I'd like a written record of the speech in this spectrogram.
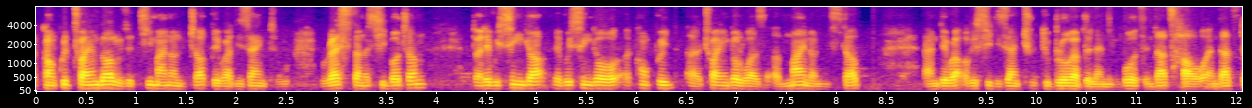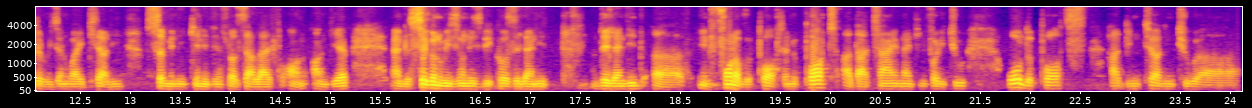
a concrete triangle with a T-mine on the top. They were designed to rest on a sea bottom, but every single every single uh, concrete uh, triangle was a mine on its top and they were obviously designed to, to blow up the landing boats, and that's how, and that's the reason why clearly so many Canadians lost their life on on Dieppe. And the second reason is because they landed they landed uh, in front of a port, and the port at that time, 1942, all the ports had been turned into uh,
